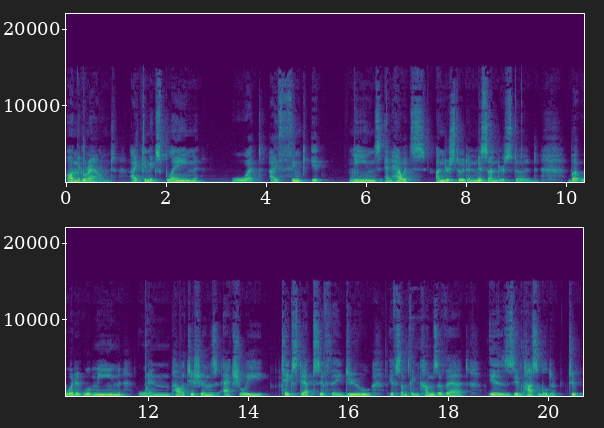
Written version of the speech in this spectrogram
on the ground. I can explain what I think it means and how it's understood and misunderstood, but what it will mean when politicians actually take steps, if they do, if something comes of that, is impossible to, to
